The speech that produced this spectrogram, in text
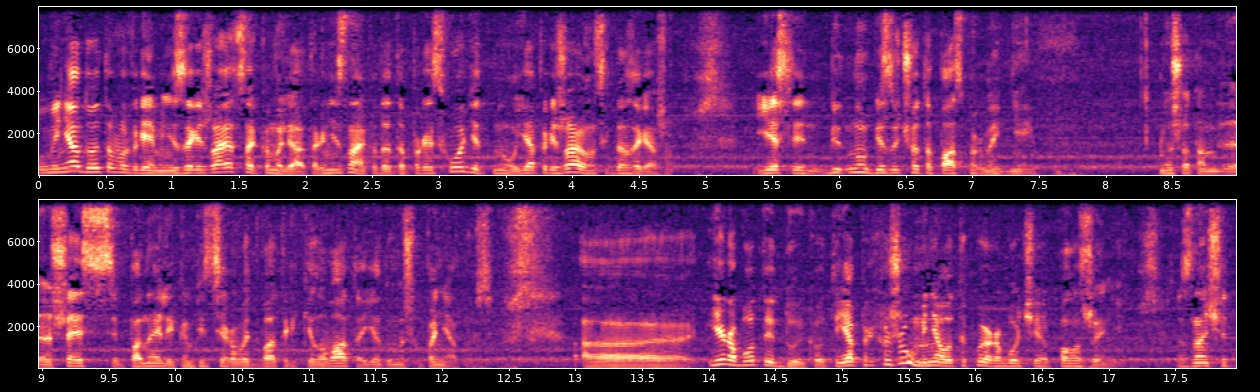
У меня до этого времени заряжается аккумулятор. Не знаю, когда это происходит. Ну, я приезжаю, он всегда заряжен. Если, ну, без учета пасмурных дней. Ну что там, 6 панелей компенсировать 2-3 киловатта, я думаю, что понятно все. А, и работает дуйка. Вот я прихожу, у меня вот такое рабочее положение. Значит,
